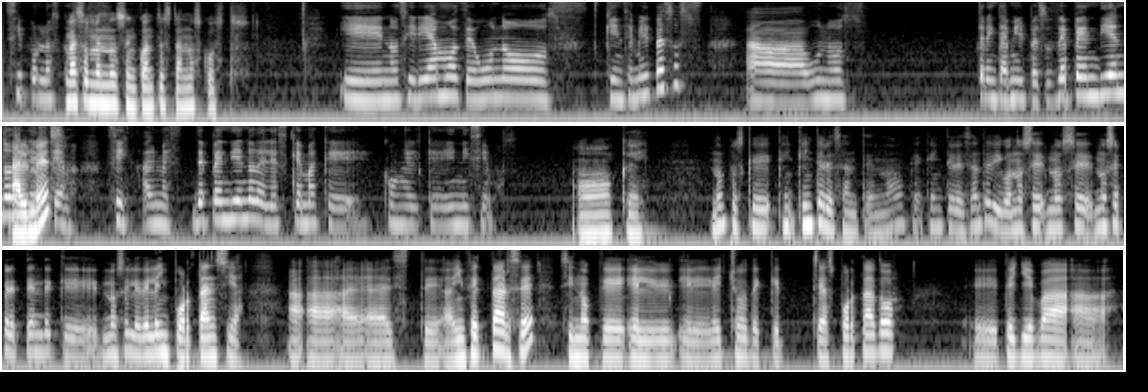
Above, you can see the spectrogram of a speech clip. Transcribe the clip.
Sí, por los costos. Más o menos en cuánto están los costos. Y nos iríamos de unos 15 mil pesos a unos 30 mil pesos, dependiendo del esquema. Sí, al mes, dependiendo del esquema que con el que iniciemos. Ok. No, pues qué, qué, interesante, ¿no? Qué, interesante. Digo, no se, no se, no se pretende que no se le dé la importancia a, este, a infectarse, sino que el, el hecho de que seas portador eh, te lleva a,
